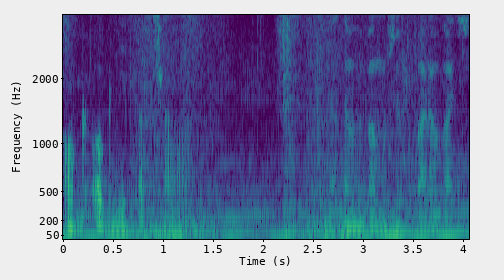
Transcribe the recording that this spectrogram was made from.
og ognista strzała. Ja tam chyba muszę wparować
